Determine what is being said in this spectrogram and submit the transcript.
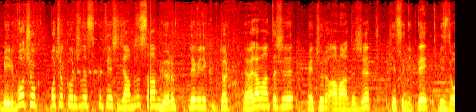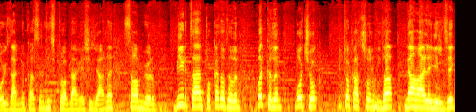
bir Wochok. Wochok konusunda sıkıntı yaşayacağımızı sanmıyorum. Leveli 44. Level avantajı ve tür avantajı kesinlikle biz de o yüzden Lucas'ın hiç problem yaşayacağını sanmıyorum. Bir tane tokat atalım. Bakalım Wochok bir tokat sonunda ne hale gelecek?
